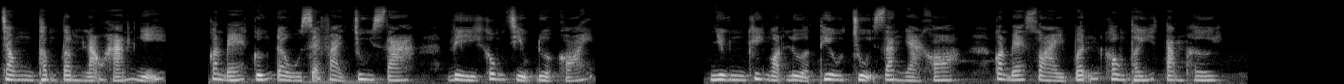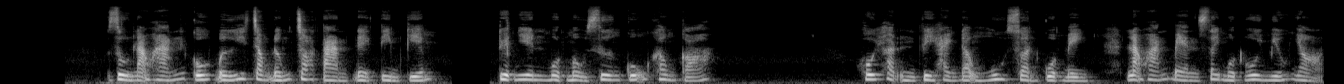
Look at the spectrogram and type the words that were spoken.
Trong thâm tâm lão hán nghĩ, con bé cứng đầu sẽ phải chui ra vì không chịu được khói. Nhưng khi ngọn lửa thiêu trụi gian nhà kho, con bé xoài vẫn không thấy tăm hơi. Dù lão hán cố bới trong đống cho tàn để tìm kiếm, tuyệt nhiên một màu xương cũng không có. Hối hận vì hành động ngu xuẩn của mình, lão hán bèn xây một ngôi miếu nhỏ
